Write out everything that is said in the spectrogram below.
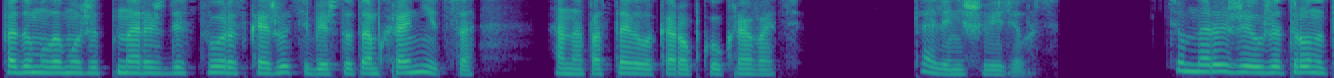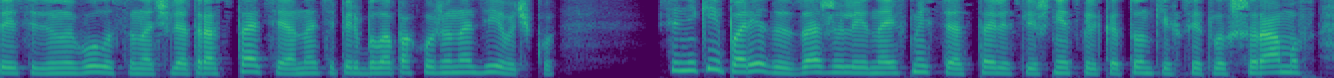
Подумала, может, на Рождество расскажу тебе, что там хранится. Она поставила коробку у кровати. Таля не шевелилась. Темно-рыжие, уже тронутые сединой волосы начали отрастать, и она теперь была похожа на девочку. Синяки и порезы зажили, на их месте остались лишь несколько тонких светлых шрамов —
